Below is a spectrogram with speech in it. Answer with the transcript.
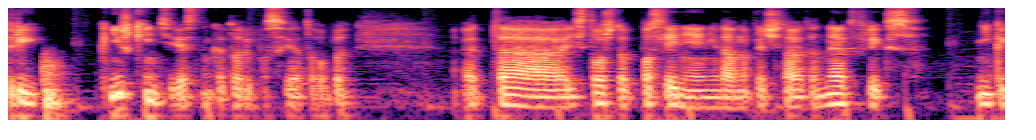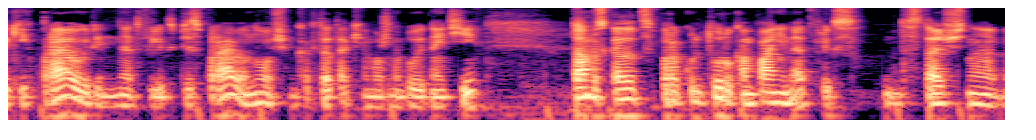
три книжки интересные, которые посоветовал бы. Это из того, что последнее я недавно прочитал, это Netflix никаких правил или Netflix без правил. Ну, в общем, как-то так ее можно будет найти. Там рассказывается про культуру компании Netflix. Достаточно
